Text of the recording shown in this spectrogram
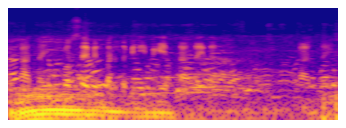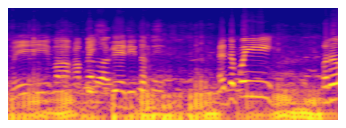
Pangkatay. 4-7 pala ito binibigay ng tatay na. Katay. May mga kambing si Kuya dito. Ito po yung, pero,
